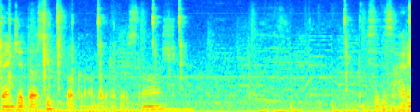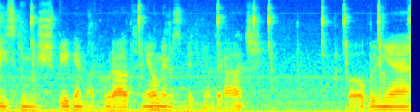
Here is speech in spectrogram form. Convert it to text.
będzie dosyć spoko. O, Dobra, to jest nasz. Z haryjskim szpiegiem akurat nie umiem zbytnio grać, bo ogólnie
